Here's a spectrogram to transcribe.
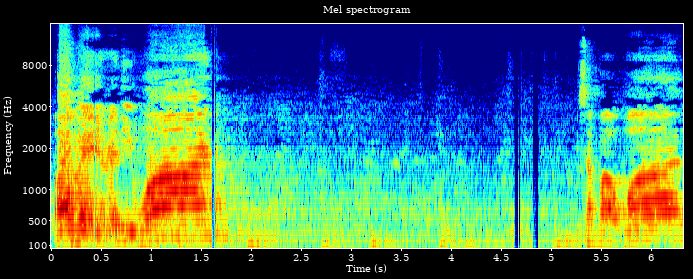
Okay, ready? One. Isa pa. One.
